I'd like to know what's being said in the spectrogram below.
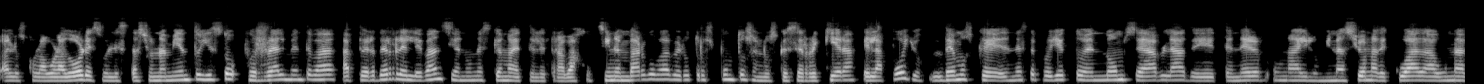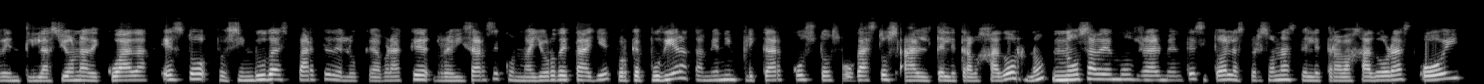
a los colaboradores o el estacionamiento y esto pues realmente va a perder relevancia en un esquema de teletrabajo. Sin embargo, va a haber otros puntos en los que se requiera el apoyo. Vemos que en este proyecto en NOM se habla de tener una iluminación adecuada, una ventilación adecuada. Esto pues sin duda es parte de lo que habrá que revisarse con mayor detalle porque pudiera también implicar costos o gastos al teletrabajador, ¿no? No sabemos realmente si todas las personas teletrabajadoras hoy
